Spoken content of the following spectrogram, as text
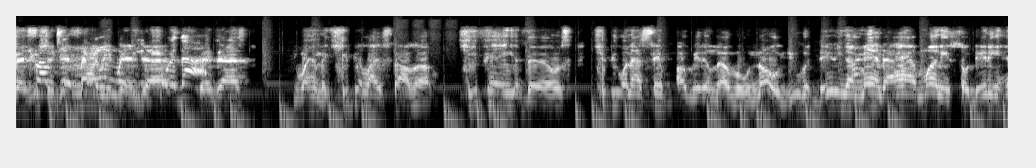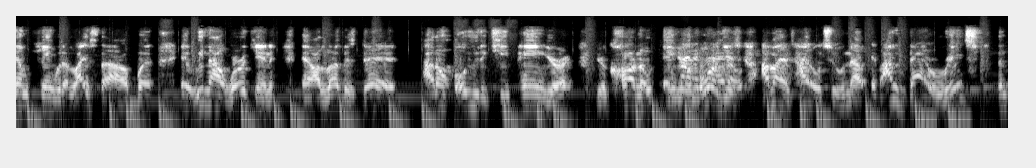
Then you from should just get married staying with then, you Jazz. for that? Then Jazz, you want him to keep your lifestyle up, keep paying your bills, keep you on that same upgraded level. No, you were dating a man that had money, so dating him came with a lifestyle. But if we not working and our love is dead, I don't owe you to keep paying your your car note and You're your mortgage. entitled. I'm not entitled to. Now, if I'm that rich, then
